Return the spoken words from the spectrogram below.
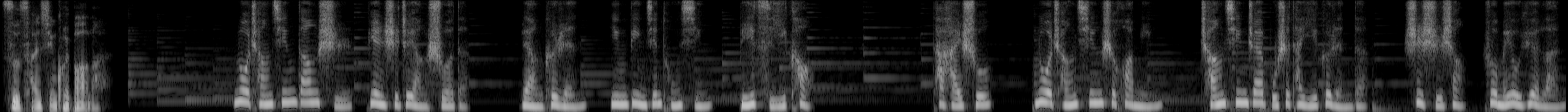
自惭形愧罢了。骆长青当时便是这样说的，两个人应并肩同行，彼此依靠。他还说，骆长青是化名，长青斋不是他一个人的。事实上，若没有月兰，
